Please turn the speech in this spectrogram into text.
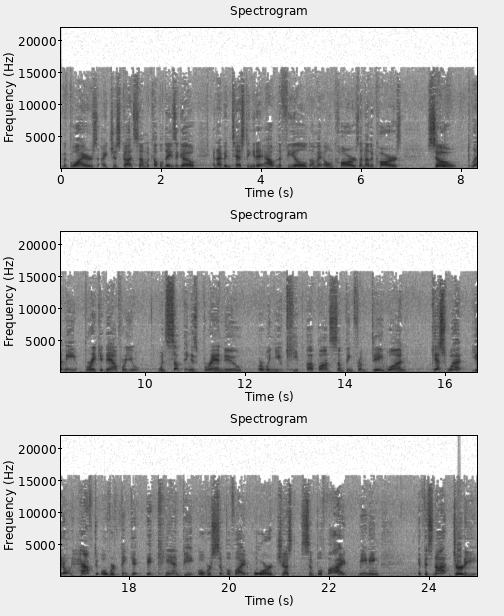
Meguiar's. I just got some a couple days ago, and I've been testing it out in the field on my own cars, on other cars. So let me break it down for you. When something is brand new, or when you keep up on something from day one, guess what? You don't have to overthink it. It can be oversimplified or just simplified, meaning if it's not dirty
